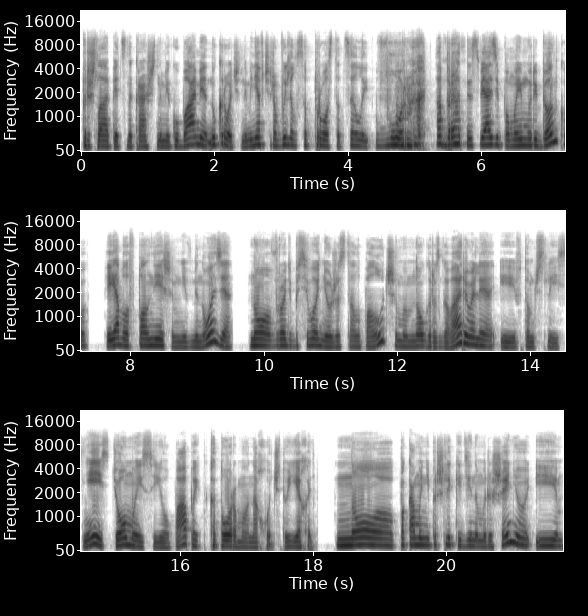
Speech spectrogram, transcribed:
пришла опять с накрашенными губами. Ну, короче, на меня вчера вылился просто целый ворох обратной связи по моему ребенку, и я была в полнейшем невминозе, но вроде бы сегодня уже стало получше, мы много разговаривали, и в том числе и с ней, и с Тёмой, и с ее папой, к которому она хочет уехать. Но пока мы не пришли к единому решению и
